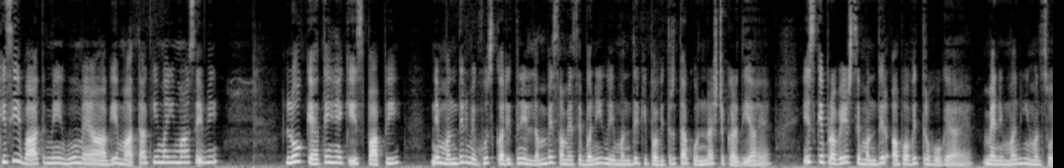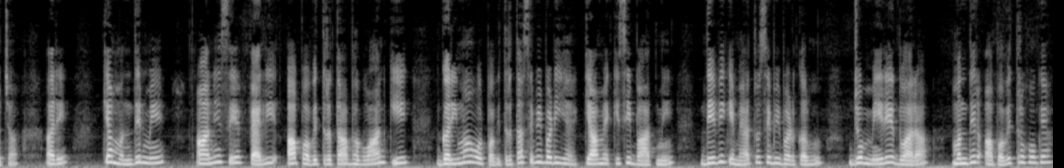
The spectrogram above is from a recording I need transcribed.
किसी बात में हूँ मैं आगे माता की महिमा से भी? लोग कहते हैं कि इस पापी ने मंदिर में घुसकर इतने लंबे समय से बनी हुई मंदिर की पवित्रता को नष्ट कर दिया है। इसके प्रवेश से मंदिर अपवित्र हो गया है। मैंने मन ही मन सोचा, अरे, क्या मंदिर में आने से फैली अपवित्रता भगवान की गरिमा और पवित्रता से भी बड़ी है? क्या मैं किसी बात में देवी के महत्व से भी बढ़कर हूँ जो मेरे द्वारा मंदिर अपवित्र हो गया?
